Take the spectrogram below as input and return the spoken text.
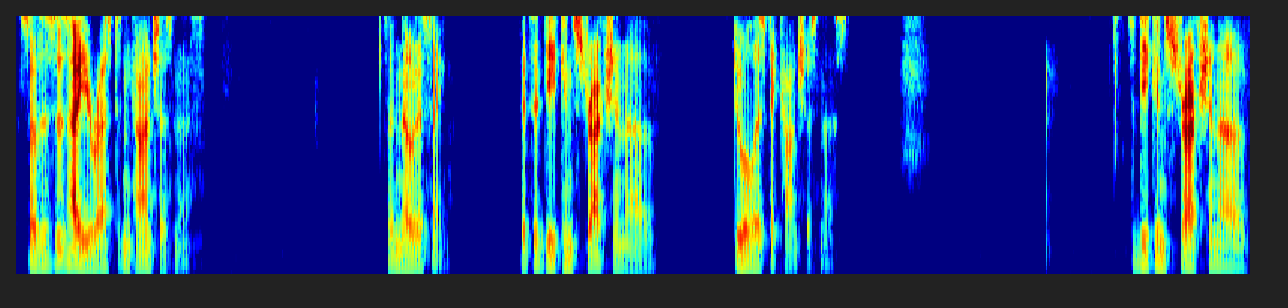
So, this is how you rest in consciousness. It's a noticing, it's a deconstruction of dualistic consciousness. It's a deconstruction of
